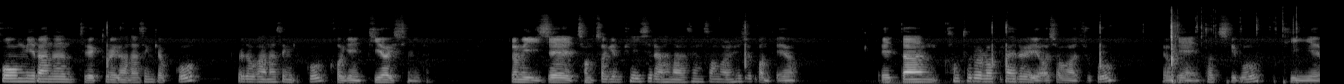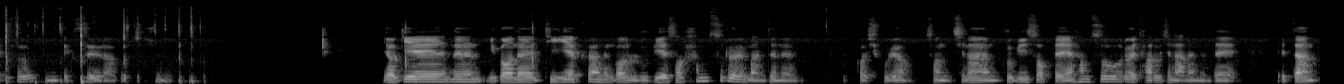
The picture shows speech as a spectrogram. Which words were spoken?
홈이라는 디렉토리가 하나 생겼고 폴더가 하나 생겼고 거기에 비어 있습니다. 그러면 이제 정적인 페이지를 하나 생성을 해줄 건데요. 일단 컨트롤러 파일을 여셔가지고 여기에 엔터 치고 def index라고 쳐줍니다. 여기에는 이거는 def라는 건 Ruby에서 함수를 만드는 것이고요. 전 지난 루비 수업 때 함수를 다루진 않았는데 일단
